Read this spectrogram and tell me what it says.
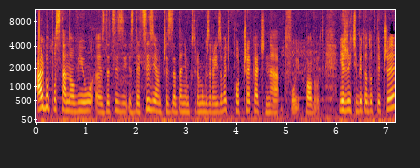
albo postanowił e, z, decyzji, z decyzją czy z zadaniem, które mógł zrealizować, poczekać na Twój powrót. Jeżeli Ciebie to dotyczy,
